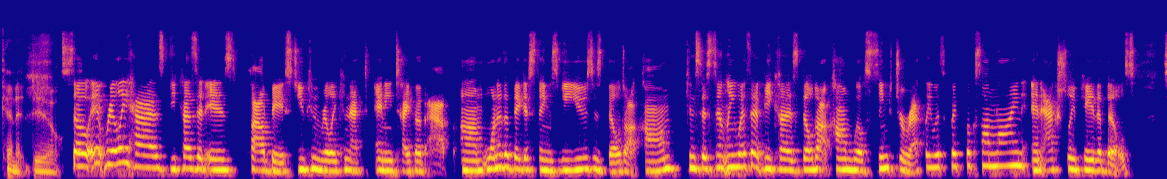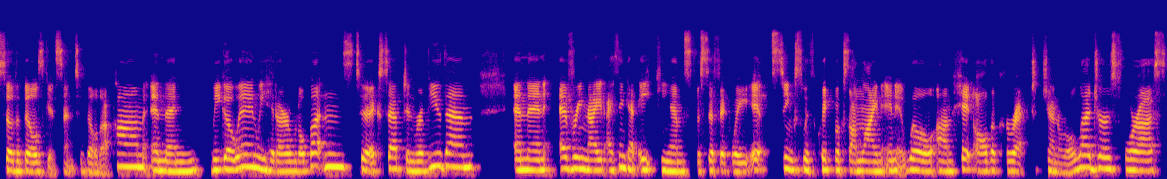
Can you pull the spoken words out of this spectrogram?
can it do? So it really has because it is cloud based you can really connect any type of app. Um, one of the biggest things we use is bill.com consistently with it because bill.com will sync directly with quickbooks online and actually pay the bills so the bills get sent to bill.com and then we go in, we hit our little buttons to accept and review them. And then every night, I think at 8 p.m. specifically, it syncs with QuickBooks Online and it will um, hit all the correct general ledgers for us.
